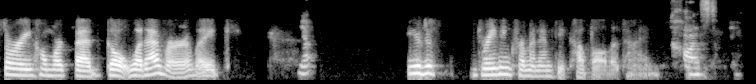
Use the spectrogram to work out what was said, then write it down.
story, homework, bed, go, whatever. Like, yeah, you're just draining from an empty cup all the time. Constantly.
